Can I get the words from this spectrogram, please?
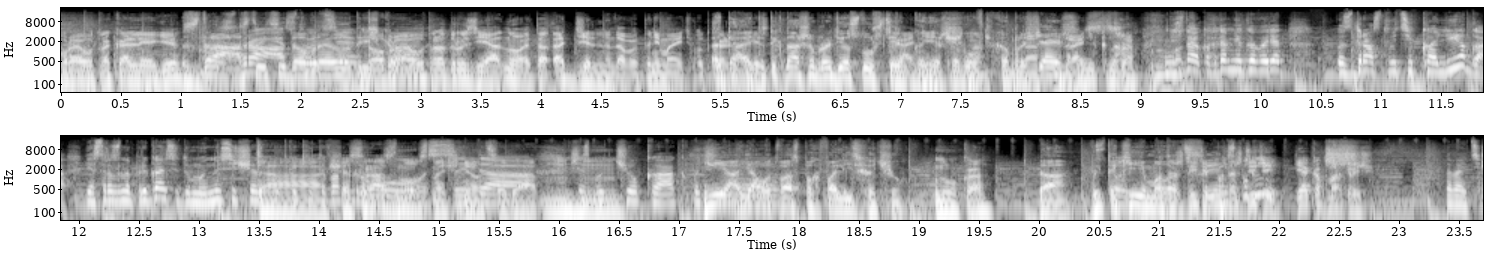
Доброе утро, коллеги. Здравствуйте, Здравствуйте. доброе утречко. Доброе утро, друзья. Ну, это отдельно, да, вы понимаете. Вот, коллеги, Да, это есть. ты к нашим радиослушателям, конечно, Конечно. Вовчик, обращаешься, Да, не к нам. Ну Не вот. знаю, когда мне говорят «Здравствуйте, коллега», я сразу напрягаюсь и думаю, ну сейчас Да, будут какие-то вопросы. разнос начнется, да. Сейчас Мгм. будет что, как, почему. Не, а я вот вас похвалить хочу. Ну-ка. Да, вы Стой. такие молодцы. Подождите, подождите. Яков Маркович. Давайте.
